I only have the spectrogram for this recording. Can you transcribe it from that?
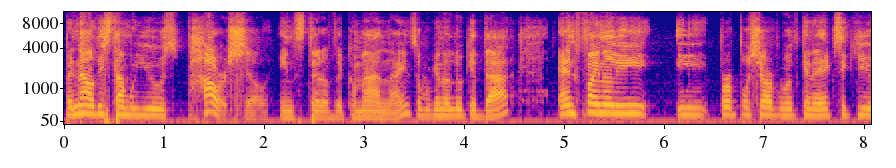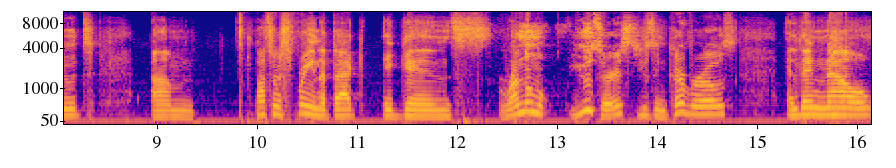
but now this time we use PowerShell instead of the command line. So we're going to look at that. And finally, PurpleSharp can execute um, password spraying attack against random users using Kerberos, and then now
